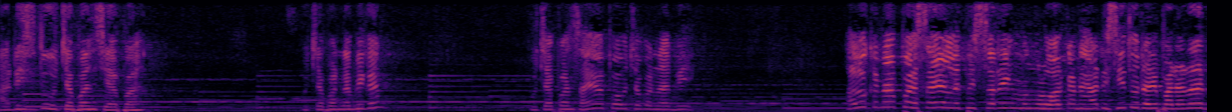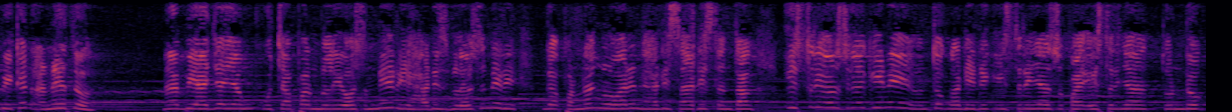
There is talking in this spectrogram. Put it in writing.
Hadis itu ucapan siapa? Ucapan Nabi kan? Ucapan saya apa ucapan Nabi? Lalu kenapa saya lebih sering mengeluarkan hadis itu daripada Nabi? Kan aneh tuh. Nabi aja yang ucapan beliau sendiri, hadis beliau sendiri, nggak pernah ngeluarin hadis-hadis tentang istri harus kayak gini untuk ngedidik istrinya supaya istrinya tunduk,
